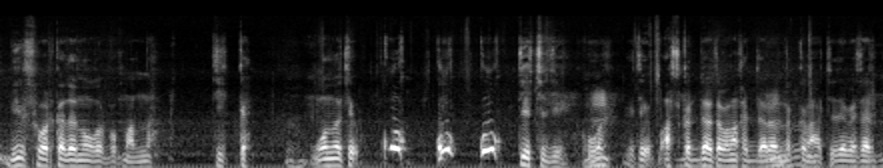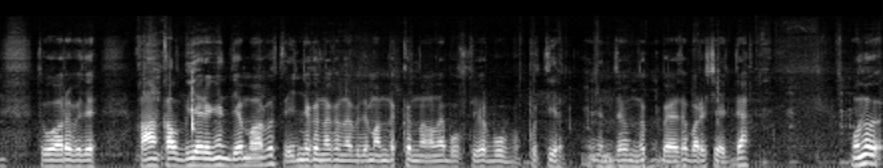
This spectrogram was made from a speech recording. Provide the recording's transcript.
бир суоркадан олор бу манна тикке оны те кук кук кук дечиди эти аскарда тагана хаддараннык кына те бесер туара биле хан кал бу ереген дем барбыз инне кына кына биле мандык кына гана бултуер бу бу тиен энде онук бәсе бар şeyde onu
